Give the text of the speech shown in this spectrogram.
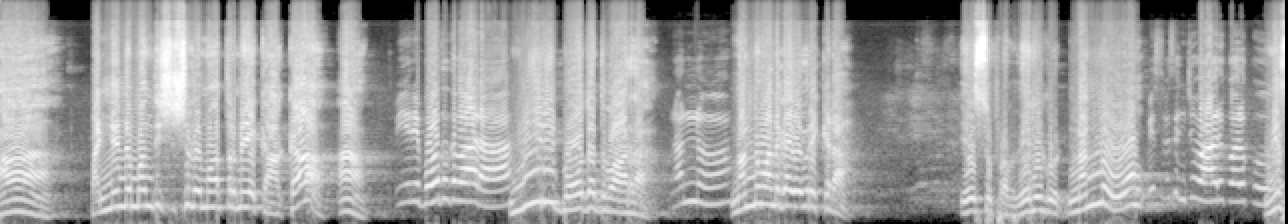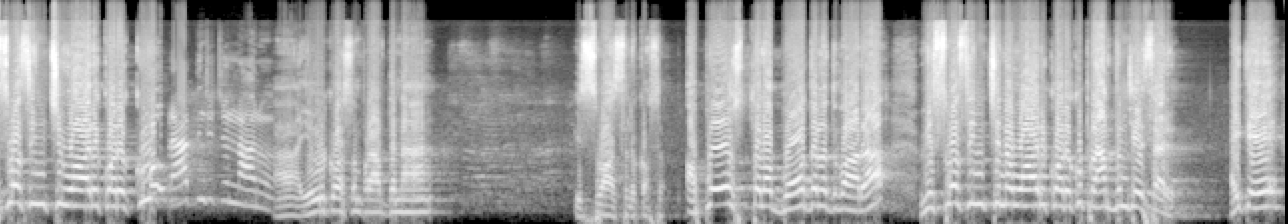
ఆ పన్నెండు మంది శిష్యులు మాత్రమే కాక ఆ వీరి బోధ ద్వారా వీరి బోధ ద్వారా నన్ను నన్ను అనగా ఎవరు ఇక్కడ? యేసు ప్రభు. వెరీ గుడ్ నన్ను విశ్వసించు వారి కొరకు విశ్వసించి వారి కొరకు ప్రార్థించుచున్నాను. ఎవరి కోసం ప్రార్థన? విశ్వాసుల కోసం. అపోస్తుల బోధన ద్వారా విశ్వసించిన వారి కొరకు ప్రార్థన చేశారు. అయితే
